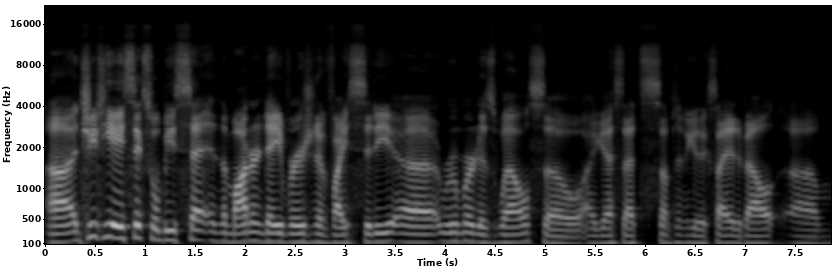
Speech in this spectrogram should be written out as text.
Uh, GTA 6 will be set in the modern day version of Vice City, uh, rumored as well. So I guess that's something to get excited about. Um,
